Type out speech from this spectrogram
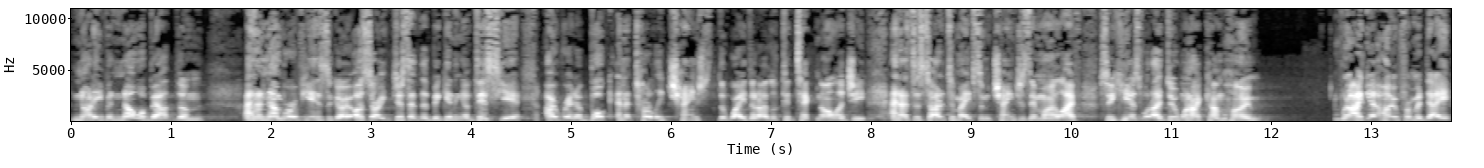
not even know about them and a number of years ago, oh, sorry, just at the beginning of this year, I read a book and it totally changed the way that I looked at technology. And I decided to make some changes in my life. So here's what I do when I come home. When I get home from a day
